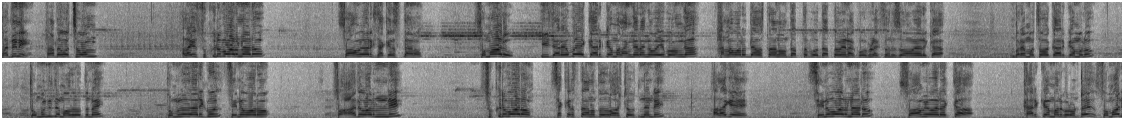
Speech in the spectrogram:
పదిని రథోత్సవం అలాగే శుక్రవారం నాడు స్వామివారికి చక్కెర సుమారు ఈ జరగబోయే కార్యక్రమాలు అంగరంగ వైభవంగా అన్నవరం దేవస్థానం దత్త దత్తమైన కోటి లక్ష్మణ స్వామివారి యొక్క బ్రహ్మోత్సవ కార్యక్రమాలు తొమ్మిది నుంచి మొదలవుతున్నాయి. తొమ్మిదో తారీఖు శనివారం సో ఆదివారం నుండి శుక్రవారం చక్రస్థానంతో లాస్ట్ అవుతుందండి. అలాగే శనివారం నాడు స్వామివారి యొక్క కార్యక్రమాలు కూడా ఉంటాయి. సుమారు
